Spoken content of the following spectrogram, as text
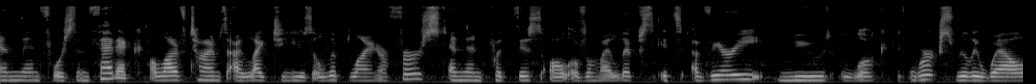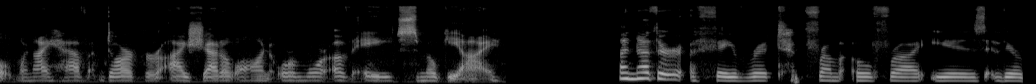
And then for synthetic, a lot of times I like to use a lip liner first and then put this all over my lips. It's a very nude look. It works really well when I have darker eyeshadow on or more of a smoky eye. Another uh, favorite from Ofra is their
